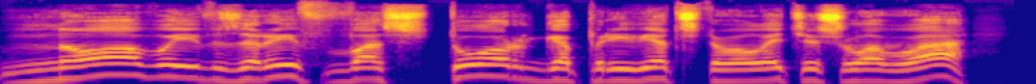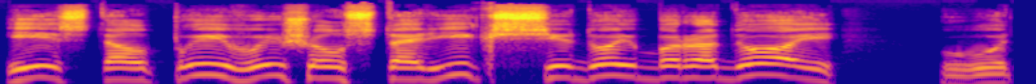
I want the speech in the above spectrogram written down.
Новый взрыв восторга приветствовал эти слова — и из толпы вышел старик с седой бородой. «Вот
